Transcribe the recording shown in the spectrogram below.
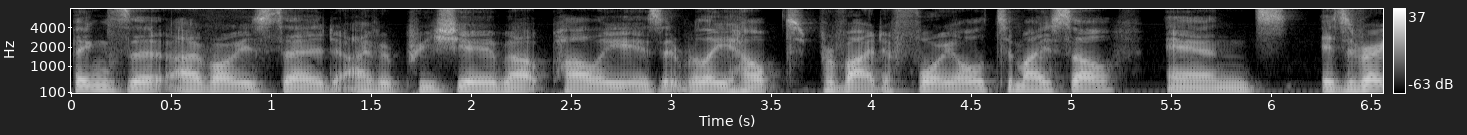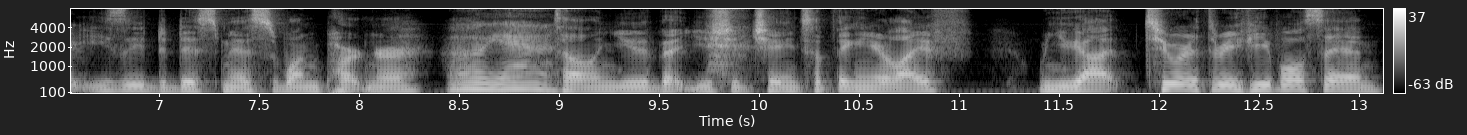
things that I've always said I've appreciated about Polly is it really helped provide a foil to myself. And it's very easy to dismiss one partner oh yeah. telling you that you should change something in your life when you got two or three people saying,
